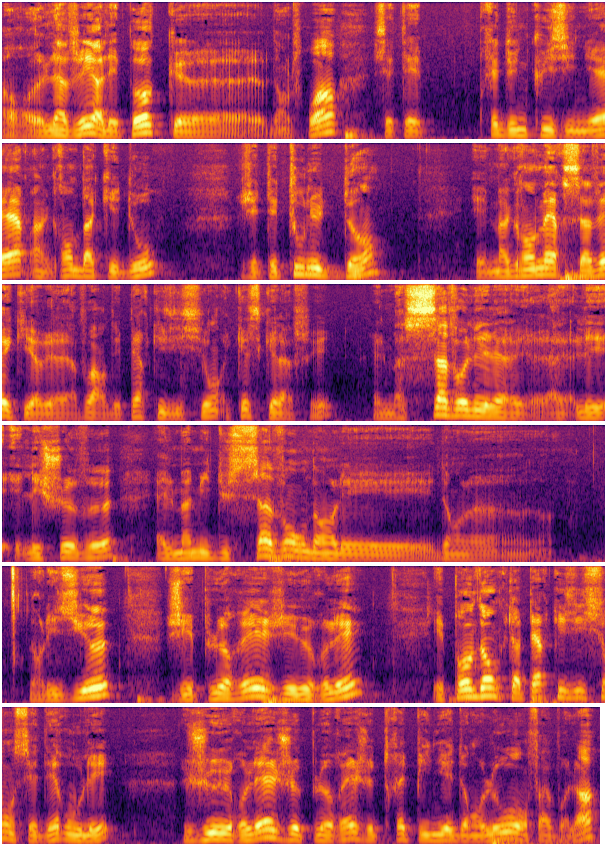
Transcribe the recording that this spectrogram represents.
Alors, euh, laver à l'époque, euh, dans le froid, c'était près d'une cuisinière, un grand baquet d'eau. J'étais tout nu dedans. Et ma grand-mère savait qu'il y avait à avoir des perquisitions. Et qu'est-ce qu'elle a fait? Elle m'a savonné les, cheveux. Elle m'a mis du savon dans les, dans, dans les yeux. J'ai pleuré, j'ai hurlé. Et pendant que la perquisition s'est déroulée, je hurlais, je pleurais, je trépignais dans l'eau. Enfin voilà.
